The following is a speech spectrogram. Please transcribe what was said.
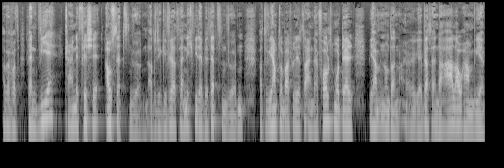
Aber was, wenn wir keine Fische aussetzen würden, also die Gewässer nicht wieder besetzen würden, also wir haben zum Beispiel jetzt ein Erfolgsmodell, wir haben in unseren äh, Gewässern in der Aarlau haben wir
